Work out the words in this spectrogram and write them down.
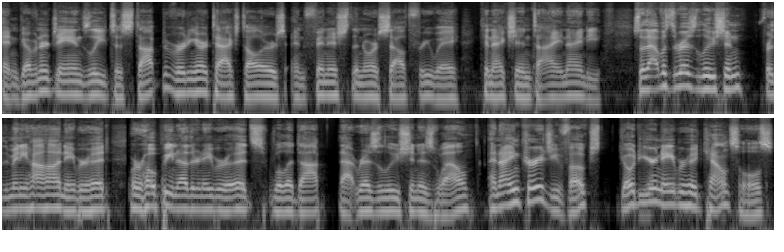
and Governor Jay Inslee to stop diverting our tax dollars and finish the north south freeway connection to I 90. So that was the resolution for the Minnehaha neighborhood. We're hoping other neighborhoods will adopt that resolution as well. And I encourage you folks, go to your neighborhood councils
